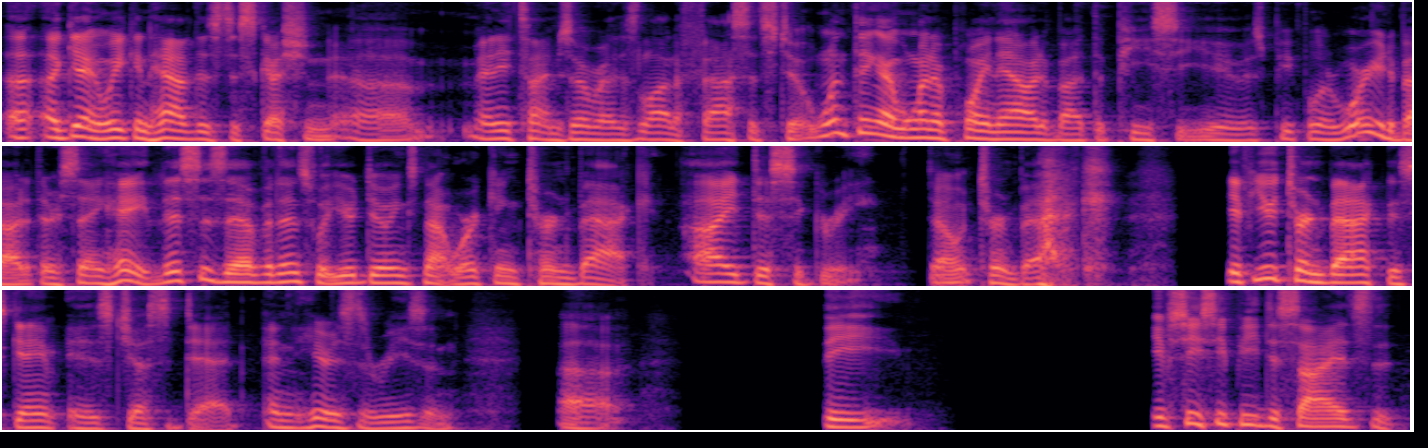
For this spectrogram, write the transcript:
uh, again, we can have this discussion uh, many times over. There's a lot of facets to it. One thing I want to point out about the PCU is people are worried about it. They're saying, hey, this is evidence. What you're doing is not working. Turn back. I disagree. Don't turn back. If you turn back, this game is just dead. And here's the reason. Uh, the if CCP decides that,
